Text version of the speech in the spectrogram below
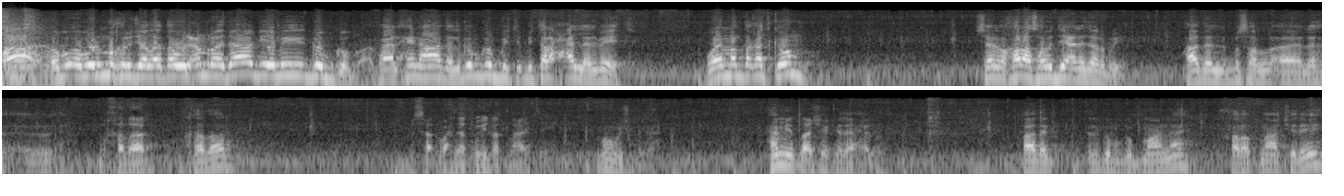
آه ابو أبو المخرج الله يطول عمره داق يبي قبقب. فالحين هذا القبقب بيت- بيترحل للبيت. وين منطقتكم؟ سلوى خلاص أودي على دربي. هذا البصل آه له- الخضر الخضر بس واحدة طويلة طلعت اي مو مشكلة. هم يطلع شكلها حلو. هذا القبقب مالنا خلطناه كذي.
